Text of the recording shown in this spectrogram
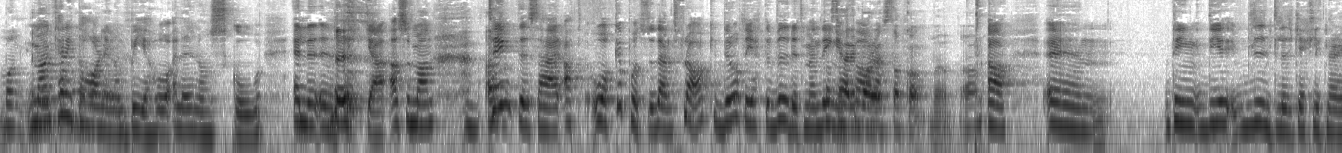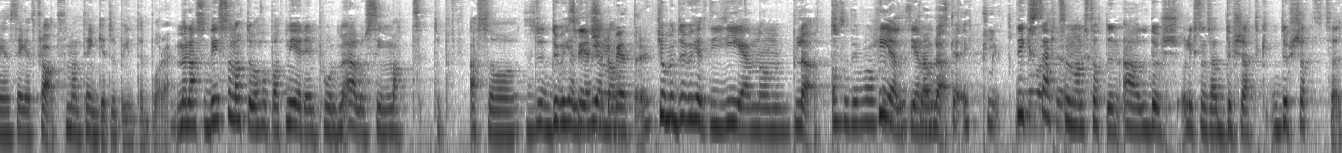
Man- man, kan inte ha den i det? någon bh eller i någon sko eller i en ficka. Alltså man, tänk dig så här att åka på ett studentflak, det låter jättevidrigt men det är ingen här är fara. bara i Stockholm. Men, ja. Ja, ehm, det, det blir inte lika äckligt när det är ens eget flak för man tänker typ inte på det. Men alltså det är som att du har hoppat ner i en pool med öl och simmat typ, alltså du, du är helt Tre genom, kilometer. Ja men du är helt genomblöt. Alltså, det var helt genomblöt. ganska äckligt, Det är det exakt som om man har stått i en öldusch och liksom så duschat, duschat sig.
